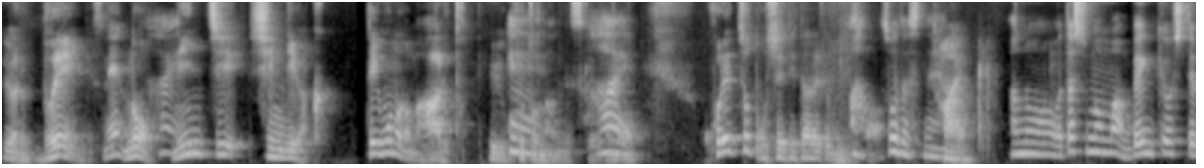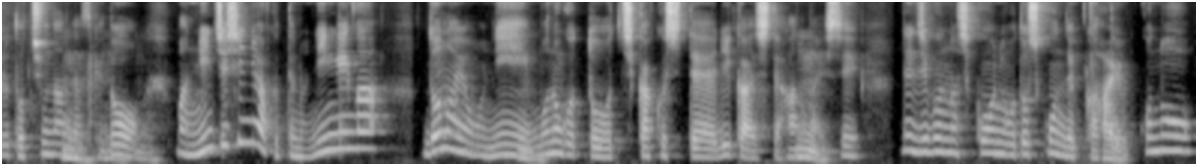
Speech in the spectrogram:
いわゆるブレインですね、脳、はい、認知心理学っていうものがまああるということなんですけれども、えーはい、これちょっと教えていただいてもいいですか？そうですね。はい。あの、私もまあ勉強してる途中なんですけど、うんうんうん、まあ認知心理学っていうのは人間がどのように物事を知覚して理解して判断し、うん、で、自分の思考に落とし込んでいくかっていう、はい、この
